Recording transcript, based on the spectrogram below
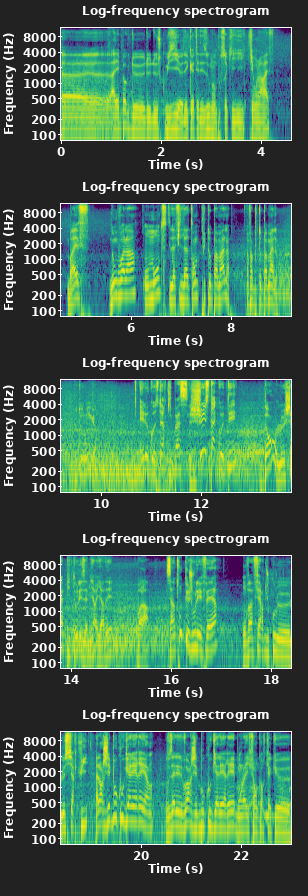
Euh, À l'époque de, de, Squeezie, euh, des cuts et des zooms hein, pour ceux qui, qui ont la ref. Bref, donc voilà, on monte, la file d'attente plutôt pas mal, enfin plutôt pas mal, plutôt longue. Et le coaster qui passe juste à côté dans le chapiteau les amis regardez. Voilà. C'est un truc que je voulais faire on va faire du coup le, circuit. Alors j'ai beaucoup galéré hein. vous allez le voir j'ai beaucoup galéré. Bon là il fait encore quelques,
